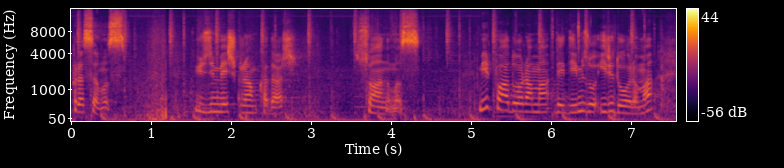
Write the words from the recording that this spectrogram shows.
pırasamız, 125 gram kadar soğanımız, mirpağı doğrama dediğimiz o iri doğrama e,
